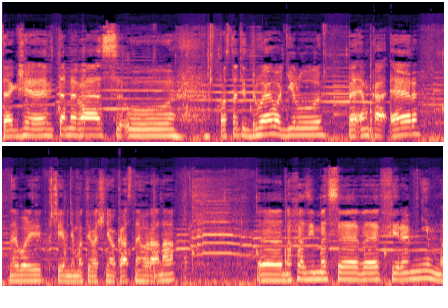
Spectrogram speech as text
Takže vítáme vás u v podstatě druhého dílu PMKR, neboli příjemně motivačního krásného rána. E, nacházíme se ve firmním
